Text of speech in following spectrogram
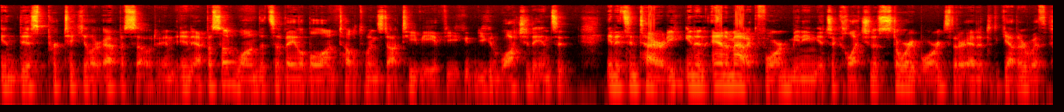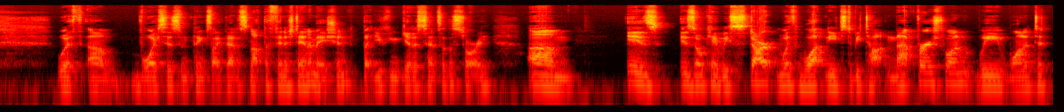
in this particular episode? And in episode one, that's available on TuttleTwins.tv, if you can, you can watch it in, its- in its entirety in an animatic form, meaning it's a collection of storyboards that are edited together with with um, voices and things like that. It's not the finished animation, but you can get a sense of the story. Um, is is okay. We start with what needs to be taught. In that first one, we wanted to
